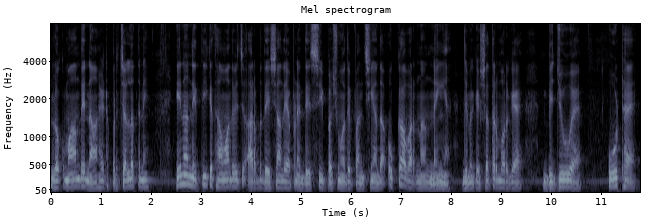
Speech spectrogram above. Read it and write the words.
ਲੁਕਮਾਨ ਦੇ ਨਾਂ ਹੇਠ ਪ੍ਰਚਲਿਤ ਨੇ। ਇਹਨਾਂ ਨੀਤੀ ਕਥਾਵਾਂ ਦੇ ਵਿੱਚ ਅਰਬ ਦੇਸ਼ਾਂ ਦੇ ਆਪਣੇ ਦੇਸੀ ਪਸ਼ੂਆਂ ਤੇ ਪੰਛੀਆਂ ਦਾ ਉੱਕਾ ਵਰਣਨ ਨਹੀਂ ਹੈ। ਜਿਵੇਂ ਕਿ ਸ਼ਤਰਮੁਰਗ ਹੈ, ਬਿੱਜੂ ਹੈ, ਊਠ ਹੈ।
